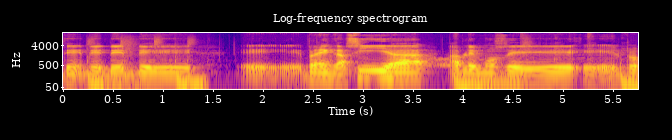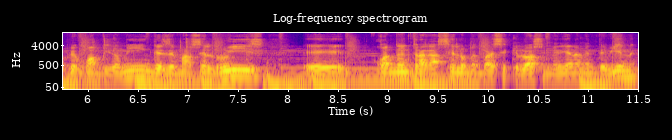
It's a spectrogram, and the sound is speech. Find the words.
de, Brian García, hablemos de el propio Juanpi Domínguez, de Marcel Ruiz. Cuando entra Gacelo me parece que lo hace medianamente bien.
